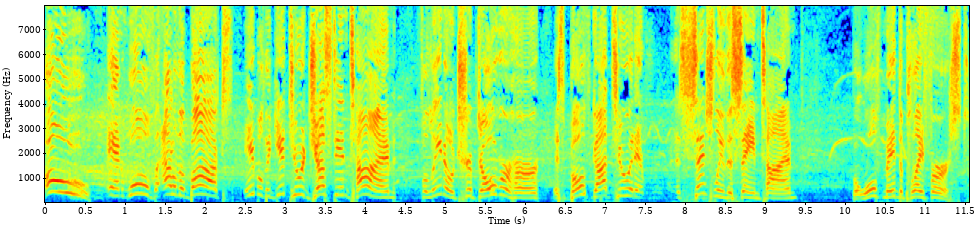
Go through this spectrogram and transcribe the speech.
Oh, and Wolf out of the box, able to get to it just in time. Felino tripped over her as both got to it at essentially the same time, but Wolf made the play first.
